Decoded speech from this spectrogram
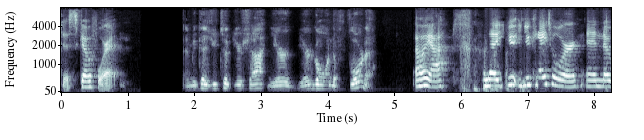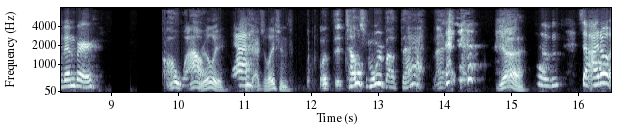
just go for it. And because you took your shot, you're you're going to Florida. Oh yeah, the U- UK tour in November. Oh wow! Really? Yeah. Congratulations. Well, tell us more about that. that... yeah. Um, so I don't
